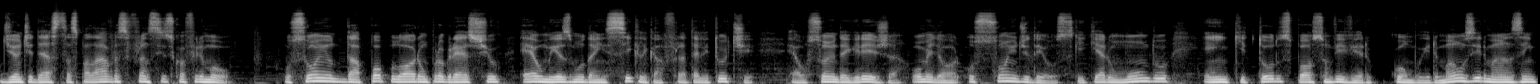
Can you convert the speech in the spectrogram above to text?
Diante destas palavras, Francisco afirmou: O sonho da Populorum Progressio é o mesmo da encíclica Fratelli Tutti. É o sonho da Igreja, ou melhor, o sonho de Deus, que quer um mundo em que todos possam viver como irmãos e irmãs em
